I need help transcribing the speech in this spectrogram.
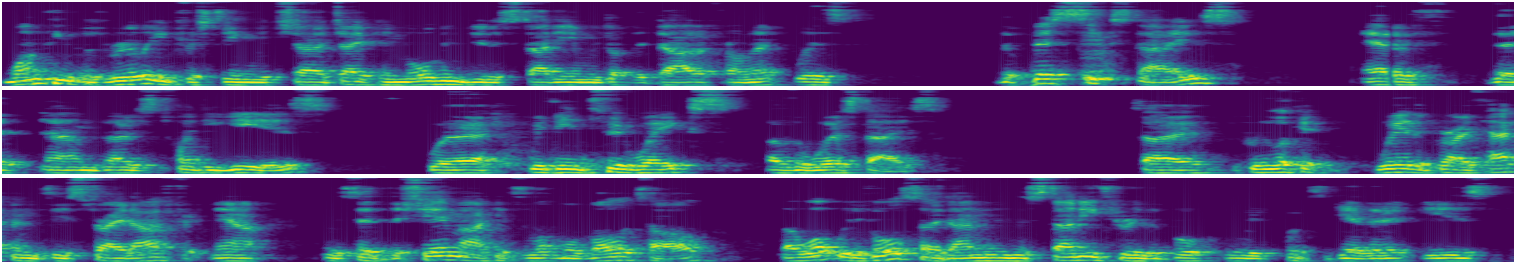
One thing that was really interesting, which uh, JP Morgan did a study and we got the data from it, was the best six days out of the, um, those 20 years were within two weeks of the worst days. So if we look at where the growth happens is straight after it. Now, we said the share market's a lot more volatile. But what we've also done in the study through the book that we've put together is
